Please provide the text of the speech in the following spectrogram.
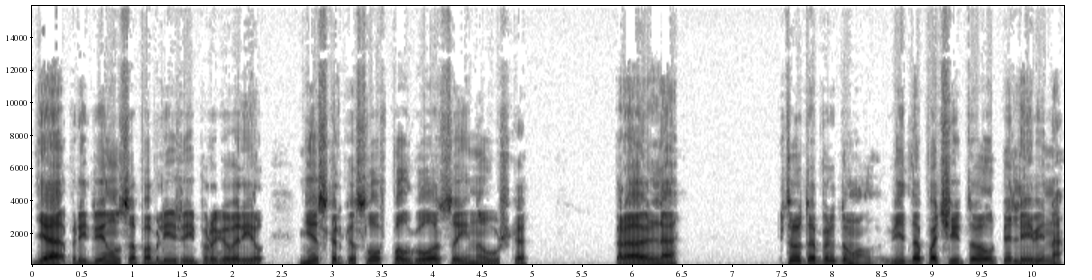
я придвинулся поближе и проговорил несколько слов полголоса и на ушко. Правильно. Кто-то придумал. Видно, почитывал Пелевина.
